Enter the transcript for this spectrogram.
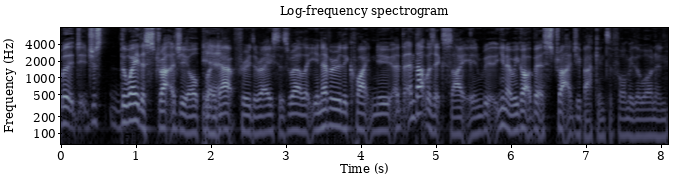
Well, it, it just the way the strategy all played Yeah. out through the race as well. Like you never really quite knew, and, and that was exciting. We, you know, we got a bit of strategy back into Formula One, and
